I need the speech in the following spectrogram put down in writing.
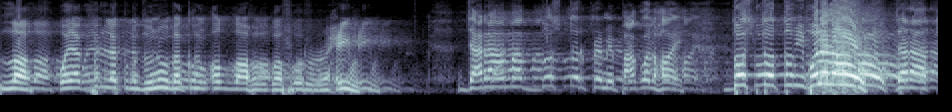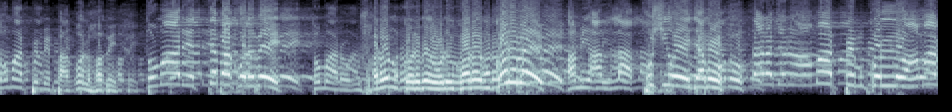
আল্লাহ ওয়া ইয়াগফির লাকুম যুনুবাকুম, আল্লাহু গফুরুর রহিম। যারা আমার দোস্তর প্রেমে পাগল হয়, দোস্ত তুমি বলে দাও, যারা তোমার প্রেমে পাগল হবে, তোমার ইত্তেবা করবে, তোমার অনুসরণ করবে, অনুকরণ করবে, আমি আল্লাহ খুশি হয়ে যাব। তারা যেন আমার প্রেম করল, আমার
